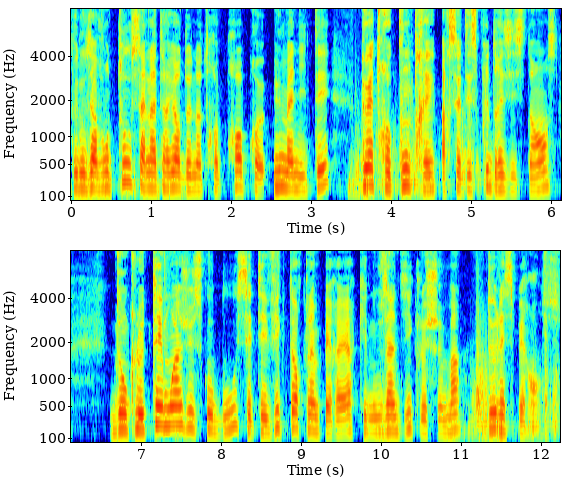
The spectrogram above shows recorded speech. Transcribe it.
que nous avons tous à l'intérieur de notre propre humanité peut être contrée par cet esprit de résistance. Donc le témoin jusqu'au bout, c'était Victor Klemperer qui nous indique le chemin de l'espérance.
